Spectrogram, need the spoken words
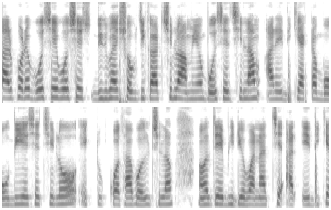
তারপরে বসে বসে দিদিভাই সবজি কাটছিল, আমিও বসেছিলাম। আর এদিকে একটা বৌদি এসেছিল, একটু কথা বলছিলাম যে ভিডিও বানাচ্ছে। আর এদিকে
